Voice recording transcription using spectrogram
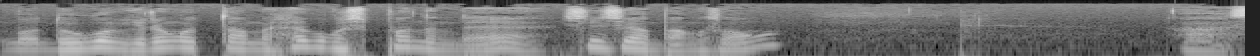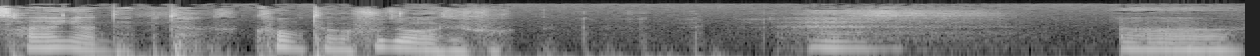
뭐 녹음 이런 것도 한번 해보고 싶었는데 실시간 방송 아 사양이 안 됩니다. 컴퓨터가 후져가지고 아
